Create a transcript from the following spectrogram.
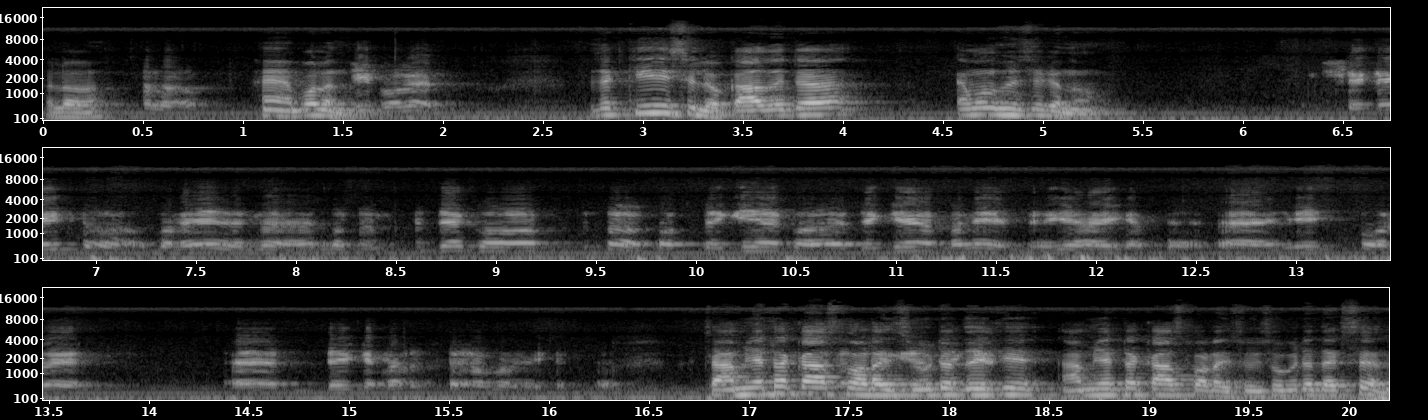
হ্যালো। হ্যালো। হ্যাঁ বলেন। আচ্ছা কী ছিল? কাজ এটা এমন হয়েছে কেন? সেটাই তো মানে নতুন তো করতে গিয়ে করতে গিয়ে মানে ইয়ে হয়ে গেছে এই পরে দেখে মানুষের হয়ে গেছে। আচ্ছা আমি একটা কাজ পাঠাইছি ওটা দেখে আমি একটা কাজ পাঠাইছি ওই ছবিটা দেখছেন?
